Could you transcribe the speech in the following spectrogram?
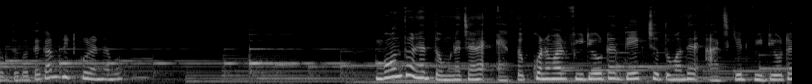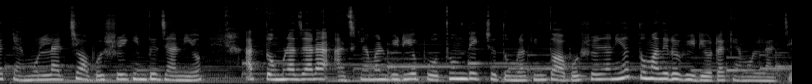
করতে করতে কমপ্লিট করে নেব। বন্ধুরা তোমরা যারা এতক্ষণ আমার ভিডিওটা দেখছ, তোমাদের আজকের ভিডিওটা কেমন লাগছে অবশ্যই কিন্তু জানিও। আর তোমরা যারা আজকে আমার ভিডিও প্রথম দেখছ, তোমরা কিন্তু অবশ্যই জানিও তোমাদেরও ভিডিওটা কেমন লাগছে।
